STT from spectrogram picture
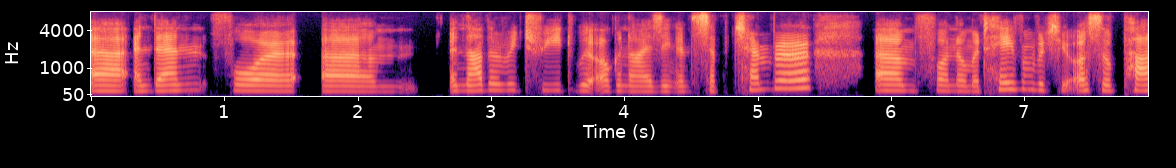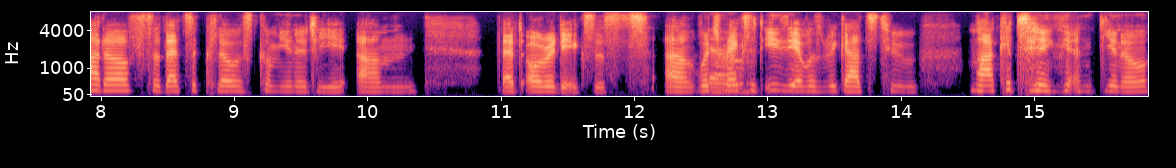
Uh, and then for um, another retreat we're organizing in September um, for Nomad Haven, which you're also part of. So that's a closed community um, that already exists, uh, which Yeah. makes it easier with regards to marketing and you know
